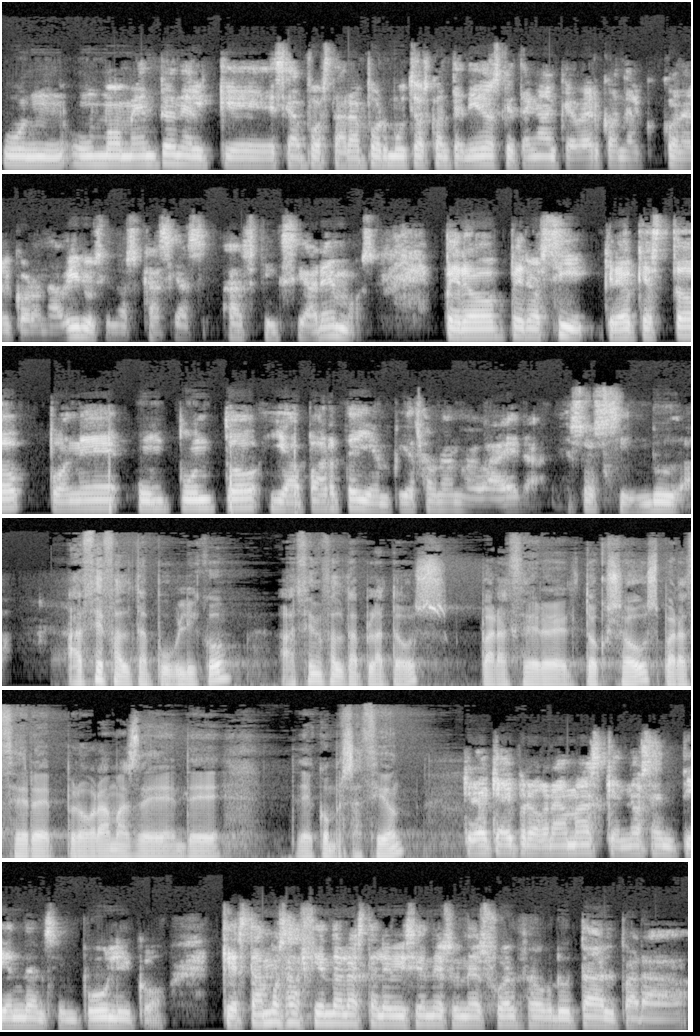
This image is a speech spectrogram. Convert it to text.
un, momento en el que se apostará por muchos contenidos que tengan que ver con el, con el coronavirus y nos casi asfixiaremos. Pero, pero sí, creo que esto pone un punto y aparte y empieza una nueva era, eso sin duda. ¿Hace falta público? ¿Hacen falta platos para hacer talk shows, para hacer programas de, de conversación? Creo que hay programas que no se entienden sin público, que estamos haciendo las televisiones un esfuerzo brutal para,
